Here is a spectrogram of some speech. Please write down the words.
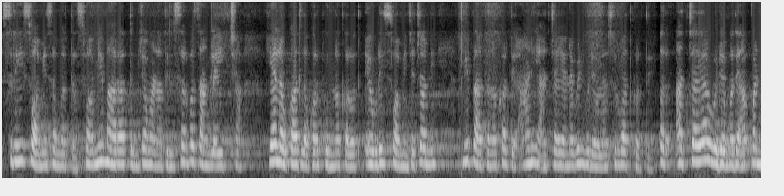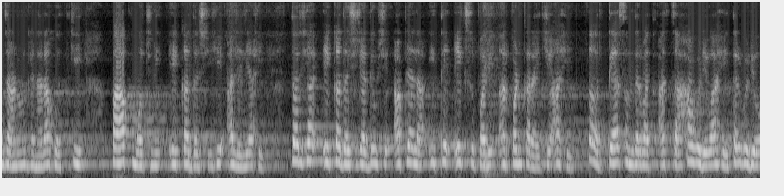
श्री स्वामी समर्थ. स्वामी महाराज तुमच्या मनातील सर्व चांगल्या इच्छा या लवकरात लवकर पूर्ण करत एवढीच स्वामींच्या चरणी मी प्रार्थना करते आणि आजच्या या नवीन व्हिडिओला सुरुवात करते. तर आजच्या या व्हिडिओमध्ये आपण जाणून घेणार आहोत की पाप मोचणी एकादशी ही आलेली आहे. तर ह्या एकादशीच्या दिवशी आपल्याला इथे एक सुपारी अर्पण करायची आहे. तर त्या संदर्भात आजचा हा व्हिडिओ आहे. तर व्हिडिओ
